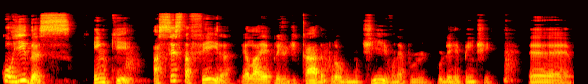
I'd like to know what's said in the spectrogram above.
corridas em que a sexta-feira ela é prejudicada por algum motivo, né? Por, por de repente é,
